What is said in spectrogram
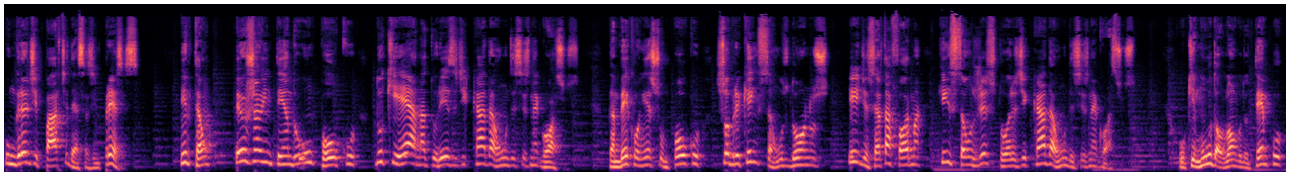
com grande parte dessas empresas. Então, eu já entendo um pouco do que é a natureza de cada um desses negócios. Também conheço um pouco sobre quem são os donos e, de certa forma, quem são os gestores de cada um desses negócios. O que muda ao longo do tempo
